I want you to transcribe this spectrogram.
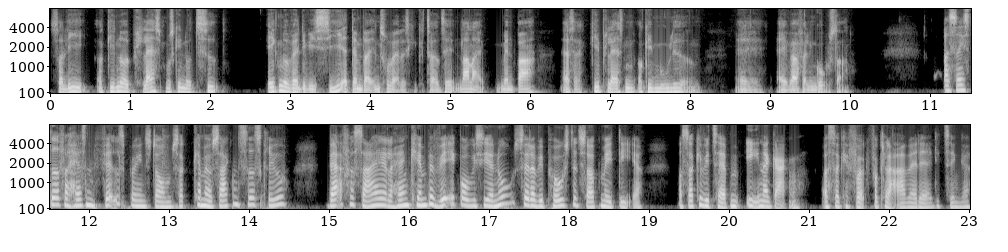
Så lige at give noget plads, måske noget tid. Ikke nødvendigvis sige, at dem, der er introverte, skal tage til. Nej, nej, men bare altså, give pladsen og give muligheden, øh, er i hvert fald en god start. Og så i stedet for at have sådan en fælles brainstorm, så kan man jo sagtens sidde og skrive, hver for sig, eller have en kæmpe væg, hvor vi siger, nu sætter vi post-its op med idéer, og så kan vi tage dem en af gangen, og så kan folk forklare, hvad det er, de tænker.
